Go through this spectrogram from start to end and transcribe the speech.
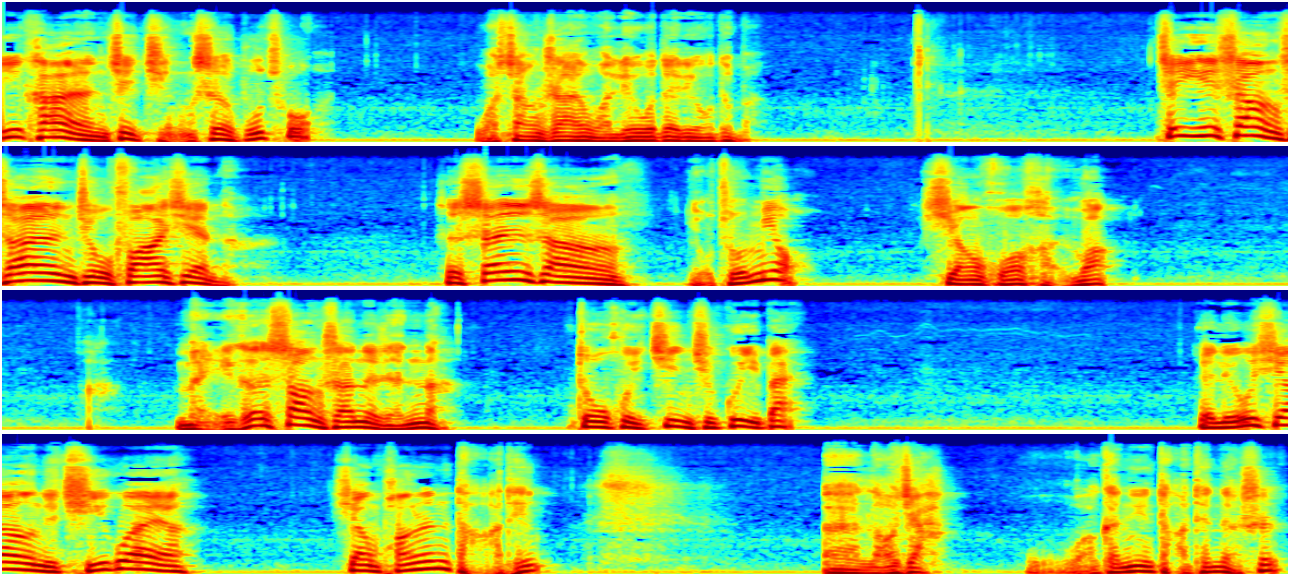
一看这景色不错，我上山我溜达溜达吧。这一上山就发现呐，这山上有座庙，香火很旺。啊，每个上山的人呐，都会进去跪拜。这刘向就奇怪呀，向旁人打听：“呃，老家，我跟您打听点事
